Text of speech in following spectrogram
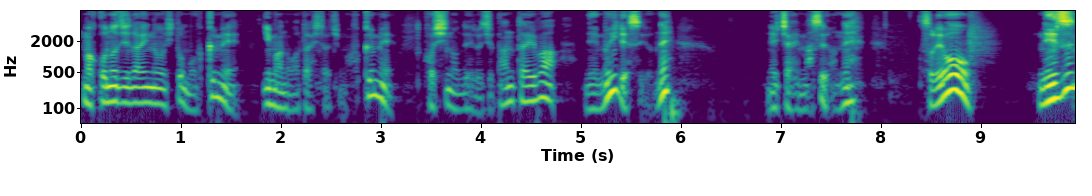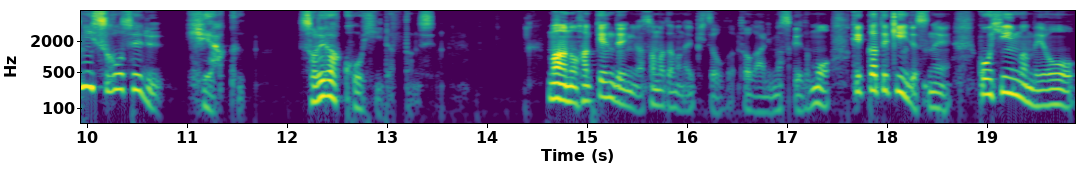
まあ、この時代の人も含め今の私たちも含め星の出る時間帯は眠いですよね。寝ちゃいますよね。それを寝ずに過ごせる飛躍。それがコーヒーだったんですよ。まあ、あの発見伝にはさまざまなエピソードがありますけれども結果的にですねコーヒー豆を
